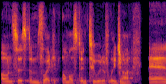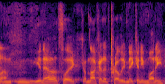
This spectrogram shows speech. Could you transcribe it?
phone systems like almost intuitively, John. And wow. you know, it's like I'm not going to probably make any money,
